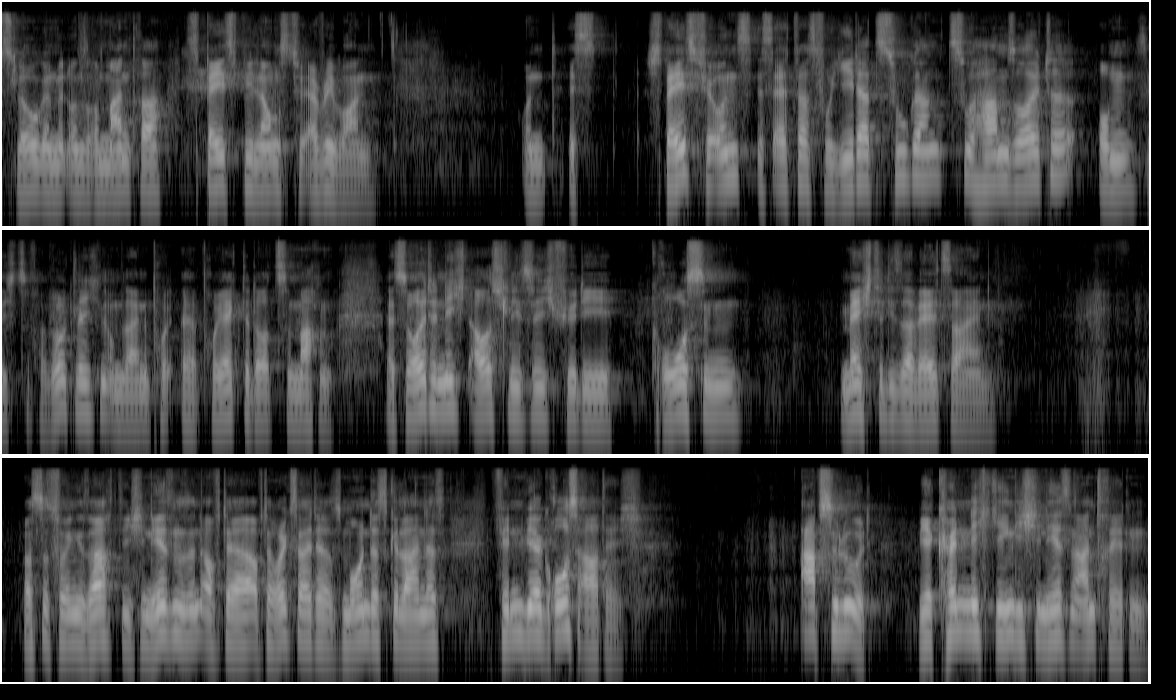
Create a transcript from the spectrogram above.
Slogan, mit unserem Mantra, Space belongs to everyone. Und ist Space für uns ist etwas, wo jeder Zugang zu haben sollte, um sich zu verwirklichen, um seine Pro äh, Projekte dort zu machen. Es sollte nicht ausschließlich für die großen Mächte dieser Welt sein. Du hast es vorhin gesagt, die Chinesen sind auf der, auf der Rückseite des Mondes gelandet, finden wir großartig. Absolut. Wir können nicht gegen die Chinesen antreten.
